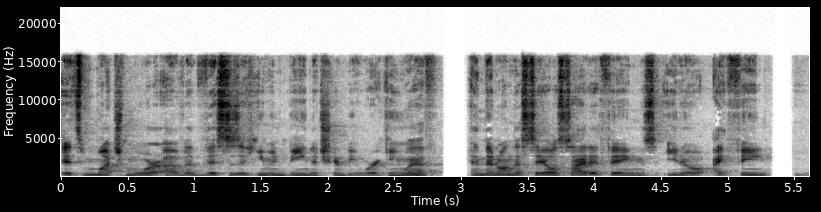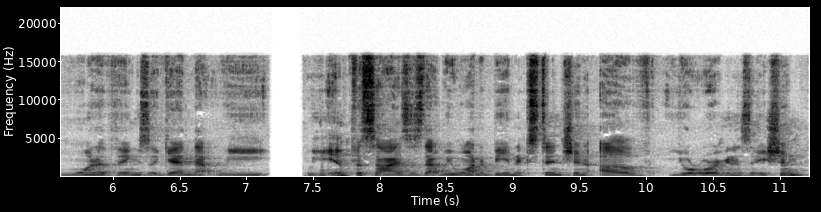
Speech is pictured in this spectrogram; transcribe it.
it's much more of a this is a human being that you're going to be working with. And then on the sales side of things, you know, I think one of the things again that we we emphasize is that we want to be an extension of your organization.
